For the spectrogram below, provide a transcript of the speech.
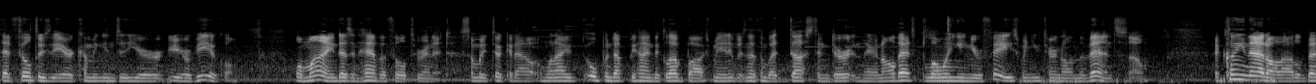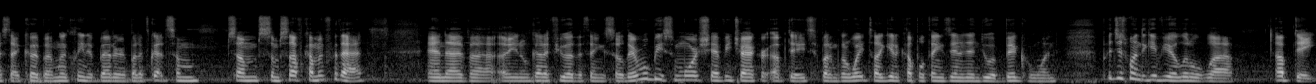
that filters the air coming into your your vehicle. Well, mine doesn't have a filter in it. Somebody took it out, and when I opened up behind the glove box, man, it was nothing but dust and dirt in there, and all that's blowing in your face when you turn on the vents. So. I cleaned that all out as best I could, but I'm going to clean it better. But I've got some some some stuff coming for that, and I've uh, uh, you know got a few other things. So there will be some more Chevy Tracker updates, but I'm going to wait till I get a couple things in and then do a bigger one. But just wanted to give you a little uh, update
